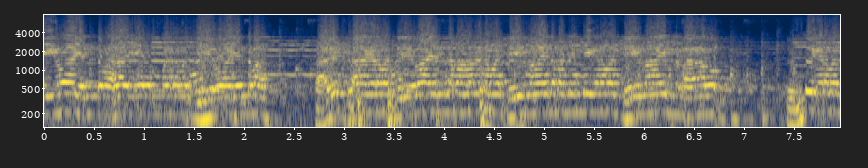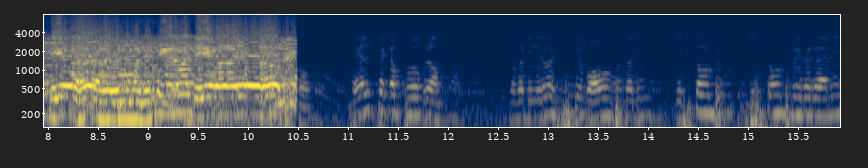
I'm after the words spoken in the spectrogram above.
దేవాయ నమ దేవాయ నమ హరికాయ నమ దేవాయ నమ నమ దేవాయ నమ దండి నమ దేవాయ నమ దుండి నమ దేవాయ నమ దండి నమ దేవాయ హెల్త్ చెకప్ ప్రోగ్రామ్ ఒకటి నిర్వహిస్తే బాగుంటుందని డిస్కౌంట్ డిస్కౌంట్ మీద కానీ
